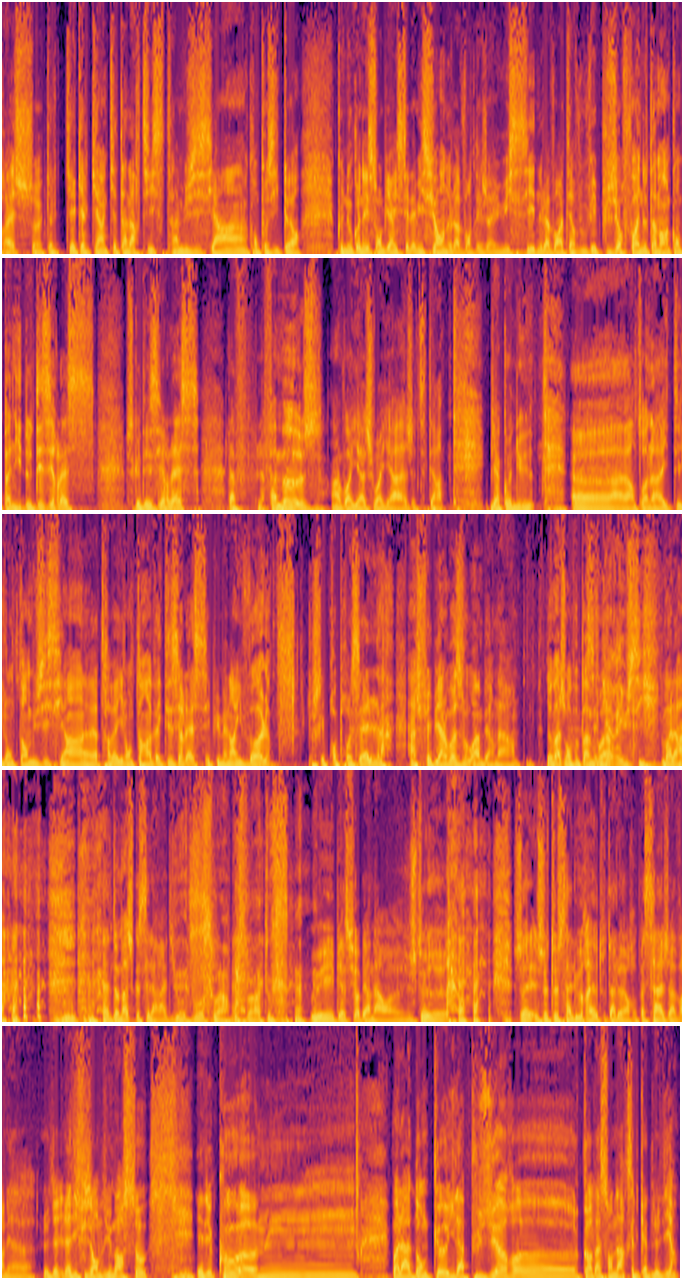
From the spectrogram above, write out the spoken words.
qui est quelqu'un qui est un artiste, un musicien, un compositeur que nous connaissons bien ici à l'émission. Nous l'avons déjà eu ici, nous l'avons interviewé plusieurs fois, et notamment en compagnie de Desireless, puisque Desireless, la, la fameuse hein, voyage voyage, etc. Bien connue. Euh, Antoine a été longtemps musicien, euh, a travaillé longtemps avec Desireless, et puis maintenant il vole ses propres ailes. Hein, je fais bien l'oiseau, hein, Bernard. Dommage, on peut pas me C'est voir. bien réussi. Voilà. Dommage que c'est la radio. Bonsoir, bonsoir à tous. Oui, bien sûr, Bernard. Je te, je, je te saluerai tout à l'heure au passage avant la, diffusion du morceau. Et du coup, euh, voilà. Donc, euh, il a plusieurs euh, cordes à son arc, c'est le cas de le dire.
